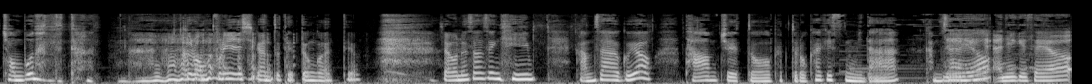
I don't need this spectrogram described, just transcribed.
전보는 듯한 그런 풀이의 시간도 됐던 것 같아요. 자, 오늘 선생님 감사하고요. 다음 주에 또 뵙도록 하겠습니다. 감사해요. 네, 안녕히 계세요.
